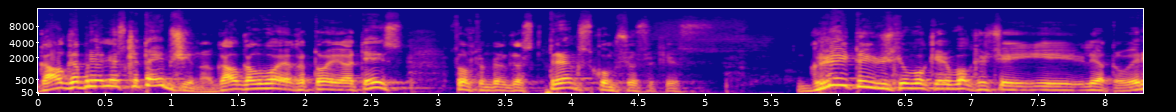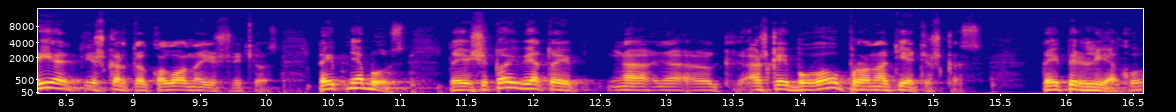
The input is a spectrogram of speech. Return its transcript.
Gal Gabrielis kitaip žino, gal galvoja, kad toj ateis Stoltenbergas trenks kumščius, sakys, Greitai iškiu vokiečiai į Lietuvą ir jie iš karto koloną išrikios. Taip nebus. Tai šitoj vietoj aš kai buvau pronatietiškas, taip ir lieku.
